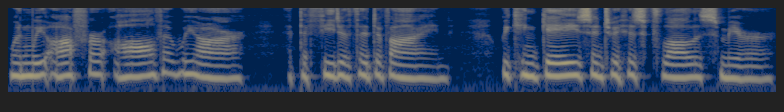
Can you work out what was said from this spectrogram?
When we offer all that we are at the feet of the divine, we can gaze into his flawless mirror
